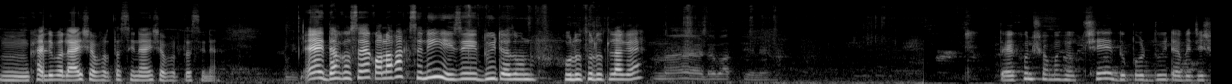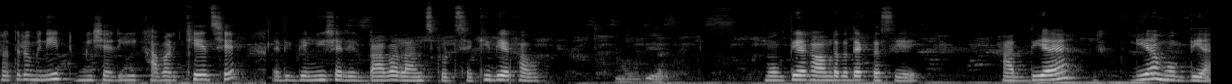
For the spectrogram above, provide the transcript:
হুম, খালি বলে আইসা পড়তাছি না, আইসা পড়তাছি না। এই দেখো সে কলা পাকছে নি যে দুইটা যেমন হলুদ হলুদ লাগে। না। তো এখন সময় হচ্ছে দুপুর দুইটা বেজে সতেরো মিনিট। মিশারি খাবার খেয়েছে। এদিক দিয়ে মিশারির বাবা লাঞ্চ করছে। কি দিয়ে খাও? মুখ দিয়ে। খাও আমরা তো দেখতেছি। হাত দিয়া গিয়া মুখ দিয়া।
